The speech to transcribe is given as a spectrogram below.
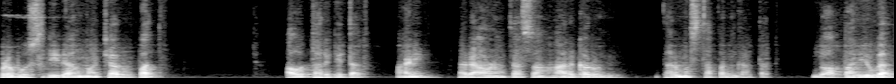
प्रभू श्रीरामाच्या रूपात अवतार घेतात आणि रावणाचा संहार करून धर्म स्थापन करतात. द्वापार युगात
